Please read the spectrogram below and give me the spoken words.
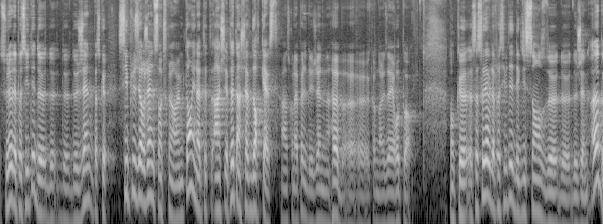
soulèvent la possibilité de, gènes, parce que si plusieurs gènes sont exprimés en même temps, il y a peut-être un, peut un, chef d'orchestre, hein, ce qu'on appelle des gènes hub, comme dans les aéroports. Donc ça soulève la possibilité de l'existence de, gènes hub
